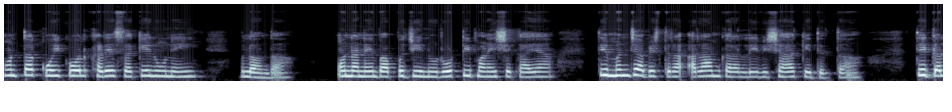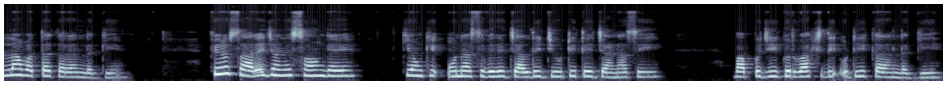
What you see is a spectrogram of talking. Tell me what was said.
ਹੁਣ ਤਾਂ ਕੋਈ ਕੋਲ ਖੜੇ ਸਕੇ ਨੂੰ ਨਹੀਂ ਬੁਲਾਉਂਦਾ। ਉਹਨਾਂ ਨੇ ਬਾਪੂ ਜੀ ਨੂੰ ਰੋਟੀ ਪਾਣੀ ਛਕਾਇਆ ਤੇ ਮੰਜਾ ਬਿਸਤਰਾ ਆਰਾਮ ਕਰਨ ਲਈ ਵਿਛਾ ਕੇ ਦਿੱਤਾ ਤੇ ਗੱਲਾਂ ਬਾਤਾਂ ਕਰਨ ਲੱਗੇ। ਫਿਰ ਉਹ ਸਾਰੇ ਜਾਣੇ ਸੌਂ ਗਏ ਕਿਉਂਕਿ ਉਹਨਾਂ ਸਵੇਰੇ ਜਲਦੀ ਡਿਊਟੀ ਤੇ ਜਾਣਾ ਸੀ। ਬਾਪੂ ਜੀ ਗੁਰਬਖਸ਼ ਦੀ ਉਡੀਕ ਕਰਨ ਲੱਗੇ।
